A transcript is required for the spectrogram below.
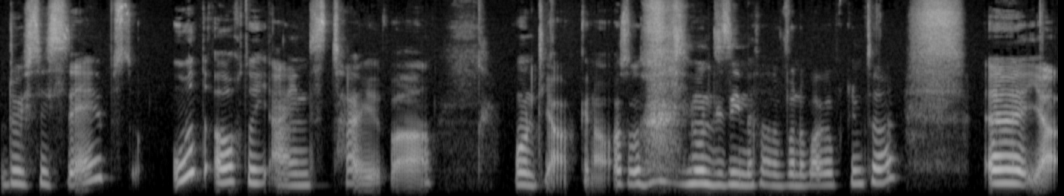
durch sich selbst und auch durch 1 teilbar. Und ja, genau, also und die 7 ist eine wunderbare Primzahl. Äh, ja,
